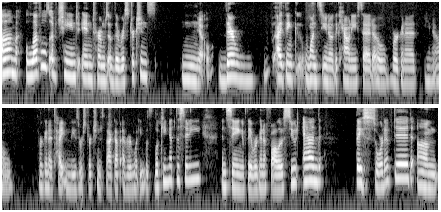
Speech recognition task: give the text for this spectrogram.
Um, levels of change in terms of the restrictions, no. There, I think once you know the county said, "Oh, we're gonna, you know, we're gonna tighten these restrictions back up," everybody was looking at the city and seeing if they were going to follow suit, and they sort of did. Um,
